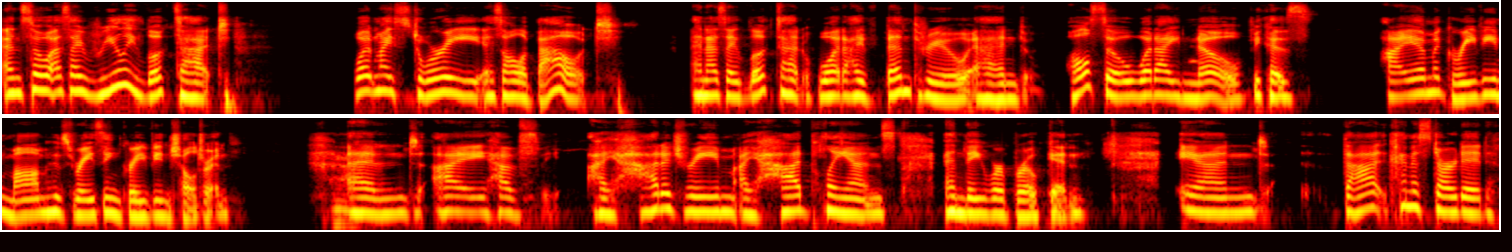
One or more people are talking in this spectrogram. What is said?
And so as I really looked at what my story is all about, and as I looked at what I've been through and also what I know, because I am a grieving mom who's raising grieving children. Yeah. And I have, I had a dream, I had plans, and they were broken. And that kind of started,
